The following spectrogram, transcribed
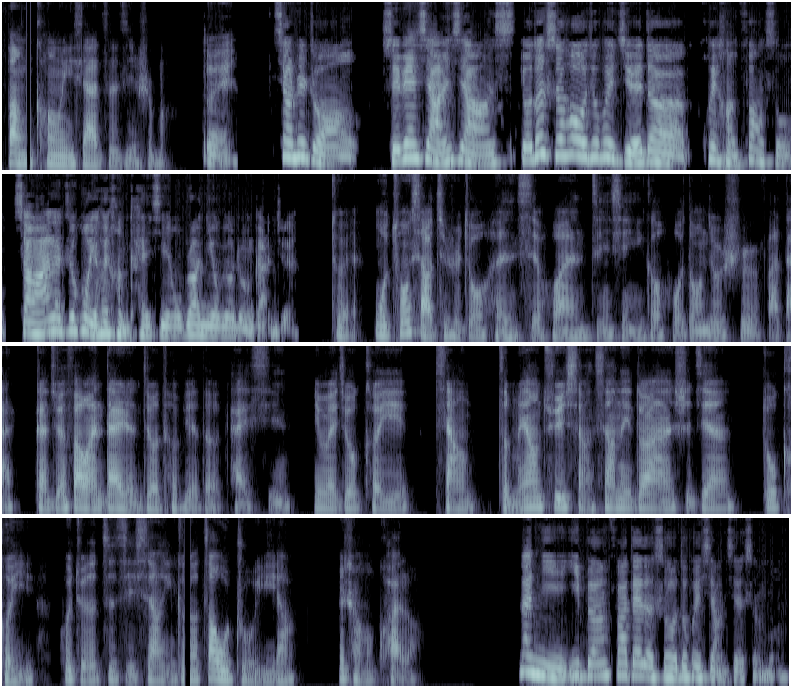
放空一下自己是吗？对，像这种随便想一想，有的时候就会觉得会很放松，想完了之后也会很开心。我不知道你有没有这种感觉？对，我从小其实就很喜欢进行一个活动，就是发呆，感觉发完呆人就特别的开心，因为就可以想怎么样去想象那段时间都可以，会觉得自己像一个造物主一样，非常的快乐。那你一般发呆的时候都会想些什么？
